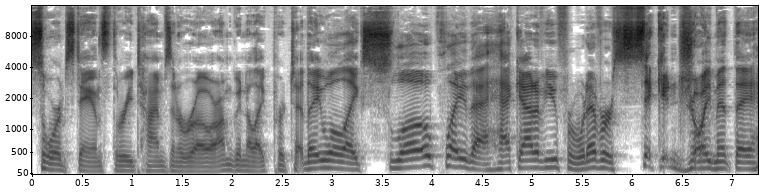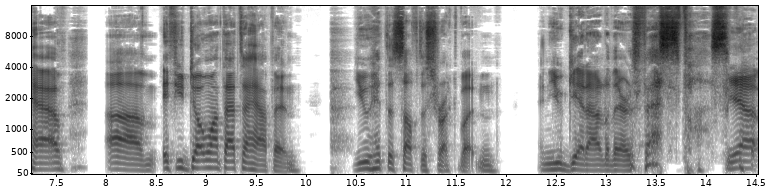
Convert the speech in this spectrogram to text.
Swords Dance three times in a row, or I'm going to like protect." They will like slow play the heck out of you for whatever sick enjoyment they have. Um, if you don't want that to happen, you hit the self destruct button and you get out of there as fast as possible. Yeah,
